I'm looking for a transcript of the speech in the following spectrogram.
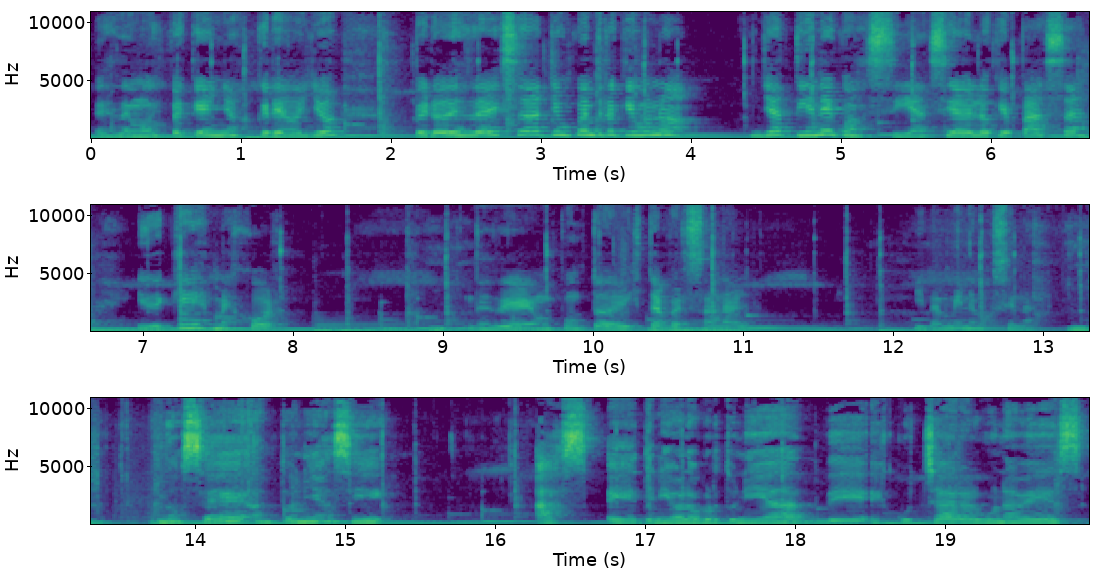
desde muy pequeños, creo yo, pero desde esa edad yo encuentro que uno ya tiene conciencia de lo que pasa y de qué es mejor, desde un punto de vista personal y también emocional. No sé, Antonia, si has eh, tenido la oportunidad de escuchar alguna vez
